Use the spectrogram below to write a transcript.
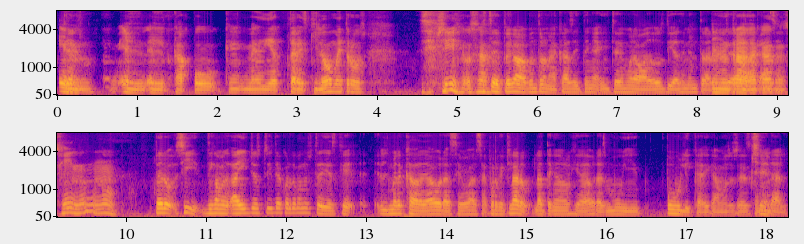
el, el, el capo que medía 3 kilómetros. Sí, o sea. Usted pegaba contra una casa y tenía y te demoraba dos días en entrar. En entrar a la casa. Sí, no, no. Pero sí, digamos, ahí yo estoy de acuerdo con usted y es que el mercado de ahora se basa, porque claro, la tecnología de ahora es muy pública, digamos, o sea, es general.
